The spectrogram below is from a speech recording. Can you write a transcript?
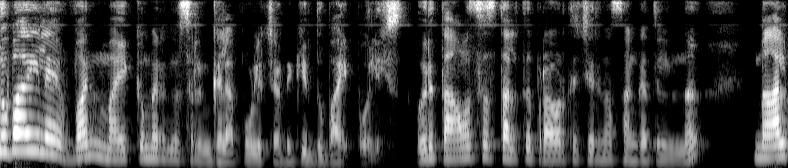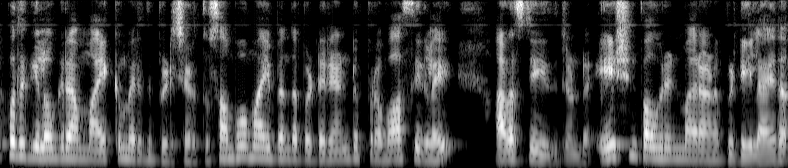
ദുബായിലെ വൻ മയക്കുമരുന്ന് ശൃംഖല പൊളിച്ചടുക്കി ദുബായ് പോലീസ്. ഒരു താമസ സ്ഥലത്ത് പ്രവർത്തിച്ചിരുന്ന സംഘത്തിൽ നിന്ന് നാൽപ്പത് കിലോഗ്രാം മയക്കുമരുന്ന് പിടിച്ചെടുത്തു. സംഭവവുമായി ബന്ധപ്പെട്ട് രണ്ട് പ്രവാസികളെ അറസ്റ്റ് ചെയ്തിട്ടുണ്ട്. ഏഷ്യൻ പൗരന്മാരാണ് പിടിയിലായത്.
